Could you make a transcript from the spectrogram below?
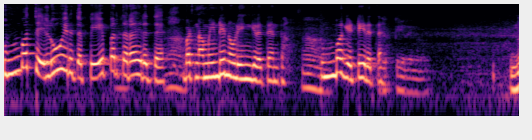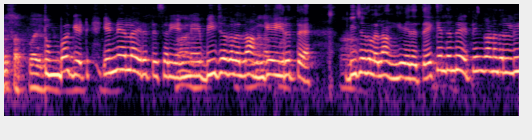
ತುಂಬ ತೆಳು ಇರುತ್ತೆ ಪೇಪರ್ ಥರ ಇರುತ್ತೆ. ಬಟ್ ನಮ್ಮ ಇಂಡಿ ನೋಡಿ ಹೆಂಗಿರುತ್ತೆ ಅಂತ. ತುಂಬಾ ಗಟ್ಟಿ ಇರುತ್ತೆ. ತುಂಬಾ ಗಟ್ಟಿ. ಎಣ್ಣೆ ಎಲ್ಲ ಇರುತ್ತೆ ಸರ್ ಎಣ್ಣೆ ಬೀಜಗಳೆಲ್ಲ ಹಂಗೆ ಇರುತ್ತೆ. ಬೀಜಗಳೆಲ್ಲ ಹಂಗೆ ಇರುತ್ತೆ. ಯಾಕೆಂತಂದ್ರೆ ಎತ್ತಿನ ಗಾಣದಲ್ಲಿ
